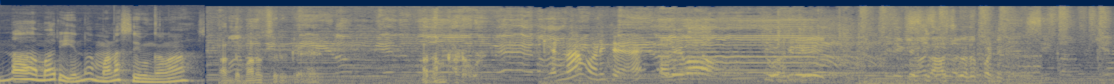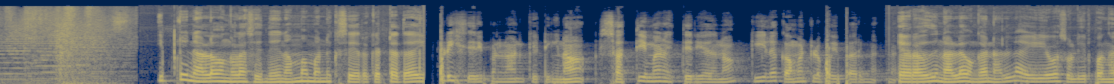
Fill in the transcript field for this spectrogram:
என்ன மாதிரி என்ன மனசு இவங்கெல்லாம்? அந்த மனசு இருக்க அதான் கடவுள். ஆசீர்வாதம் பண்ணுங்க. இப்படி நல்லவங்களாம் சேர்ந்து நம்ம மண்ணுக்கு செய்கிற கெட்டதை எப்படி சரி பண்ணலான்னு கேட்டிங்கன்னா சத்தியமாக எனக்கு தெரியாதுன்னா கீழே கமெண்ட்டில் போய் பாருங்கள் யாராவது நல்லவங்க நல்ல ஐடியாவாக சொல்லியிருப்பாங்க.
